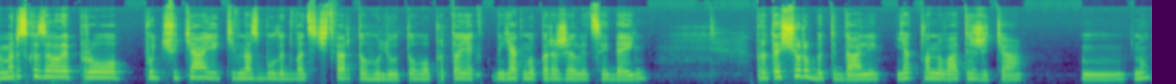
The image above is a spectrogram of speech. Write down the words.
Ми розказували про почуття, які в нас були 24 лютого, про те, як як ми пережили цей день про те, що робити далі, як планувати життя. Ну,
